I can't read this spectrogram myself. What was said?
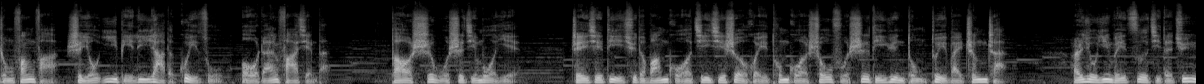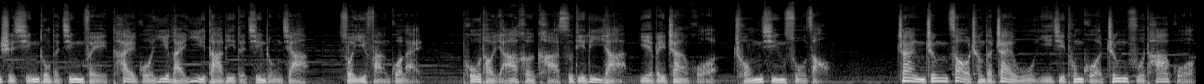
种方法是由伊比利亚的贵族偶然发现的。到十五世纪末叶，这些地区的王国及其社会通过收复失地运动对外征战，而又因为自己的军事行动的经费太过依赖意大利的金融家，所以反过来，葡萄牙和卡斯蒂利亚也被战火重新塑造。战争造成的债务，以及通过征服他国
